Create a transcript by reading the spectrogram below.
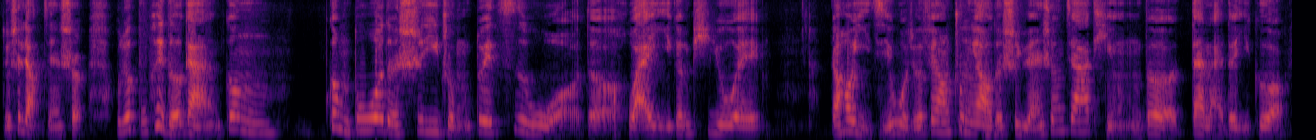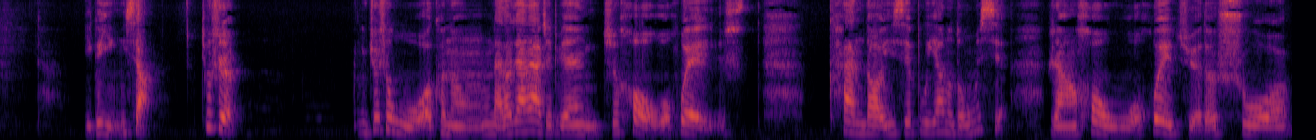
对，是两件事儿。我觉得不配得感更更多的是一种对自我的怀疑跟 PUA，然后以及我觉得非常重要的是原生家庭的带来的一个一个影响，就是。就是我可能来到加拿大这边之后，我会看到一些不一样的东西，然后我会觉得说，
